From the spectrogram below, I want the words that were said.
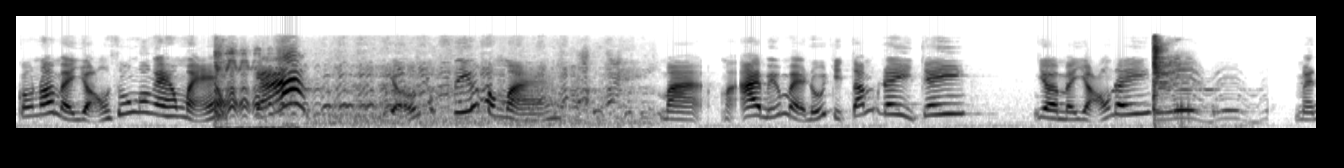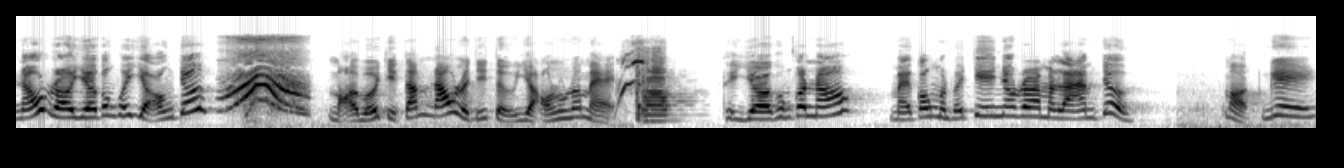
Con nói mẹ dọn xuống có nghe không mẹ? Cá Giỡn chút xíu không mà. Mà mà ai biểu mẹ đuổi chị Tắm đi chi? Giờ mẹ dọn đi Mẹ nấu rồi giờ con phải dọn chứ. Mọi bữa chị Tắm nấu là chỉ tự dọn luôn đó mẹ. Thì giờ không có nó Mẹ con mình phải chia nhau ra mà làm chứ. Mệt ghê.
